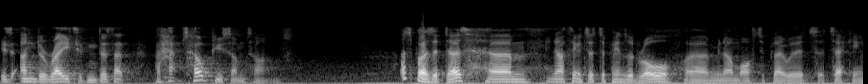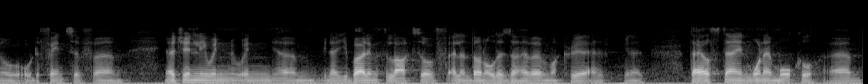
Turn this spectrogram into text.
is underrated, and does that perhaps help you sometimes? I suppose it does. Um, you know, I think it just depends what role um, you know I'm asked to play, whether it's attacking or, or defensive. Um, know, generally when when um, you know you're bowling with the likes of Allan Donald, as I have over my career, you know, Dale Steyn, Morne Morkel, um,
